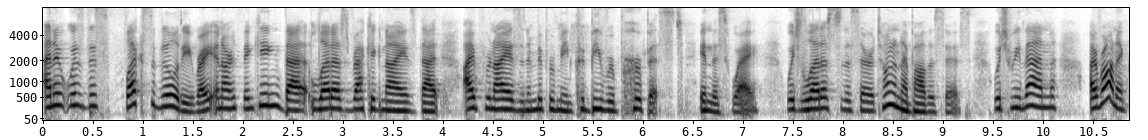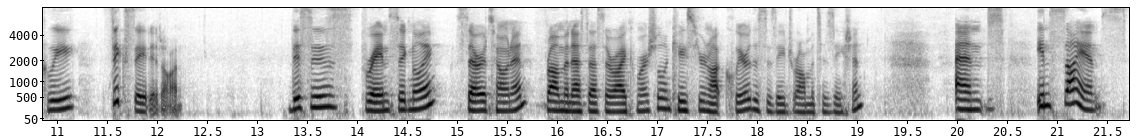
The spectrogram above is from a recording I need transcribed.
And it was this flexibility, right, in our thinking that let us recognize that iproniazid and imipramine could be repurposed in this way, which led us to the serotonin hypothesis, which we then, ironically, fixated on. This is brain signaling serotonin from an SSRI commercial. In case you're not clear, this is a dramatization. And in science,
